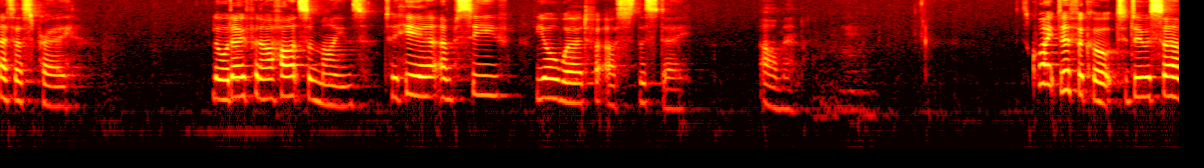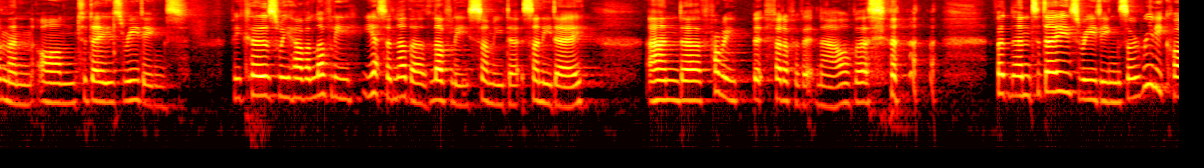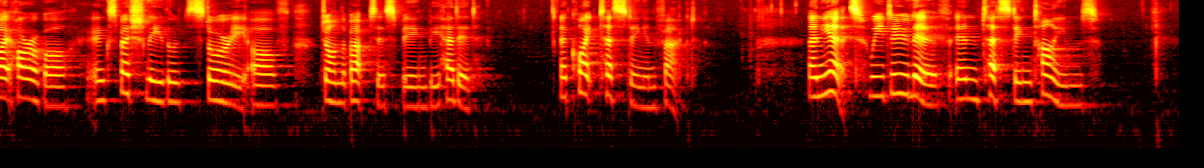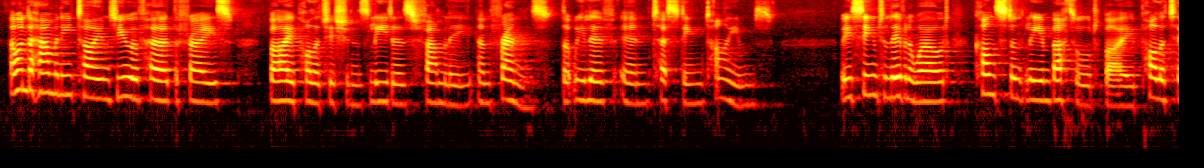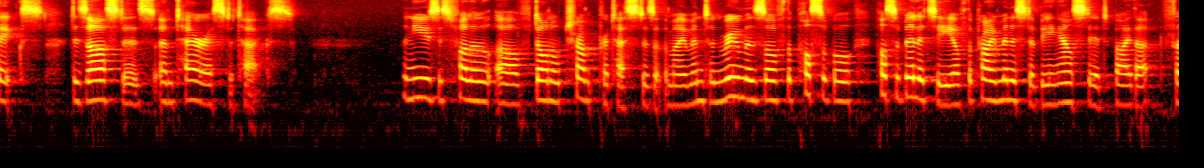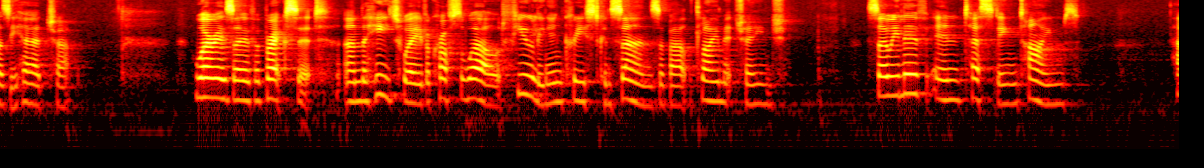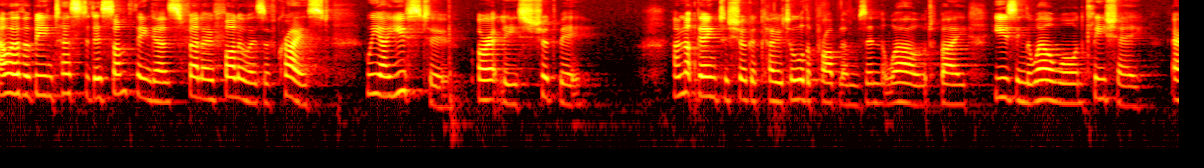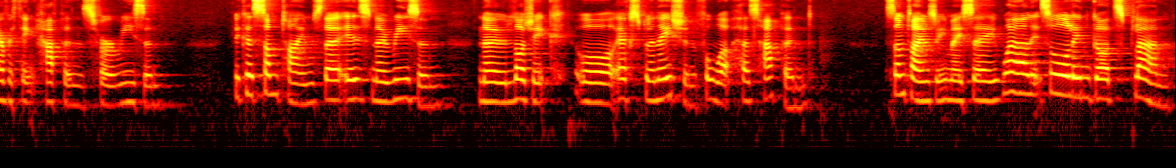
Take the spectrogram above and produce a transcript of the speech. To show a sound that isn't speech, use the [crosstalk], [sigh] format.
Let us pray. Lord, open our hearts and minds to hear and perceive your word for us this day. Amen. It's quite difficult to do a sermon on today's readings because we have a lovely, yet another lovely sunny day, sunny day and uh, probably a bit fed up of it now, but. [laughs] But then today's readings are really quite horrible, especially the story of John the Baptist being beheaded. They're quite testing, in fact. And yet, we do live in testing times. I wonder how many times you have heard the phrase by politicians, leaders, family, and friends that we live in testing times. We seem to live in a world constantly embattled by politics, disasters, and terrorist attacks. The news is full of Donald Trump protesters at the moment and rumours of the possible possibility of the Prime Minister being ousted by that fuzzy haired chap. Worries over Brexit and the heat wave across the world fueling increased concerns about climate change. So we live in testing times. However, being tested is something as fellow followers of Christ we are used to, or at least should be. I'm not going to sugarcoat all the problems in the world by using the well worn cliche, everything happens for a reason. Because sometimes there is no reason, no logic or explanation for what has happened. Sometimes we may say, well, it's all in God's plan,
